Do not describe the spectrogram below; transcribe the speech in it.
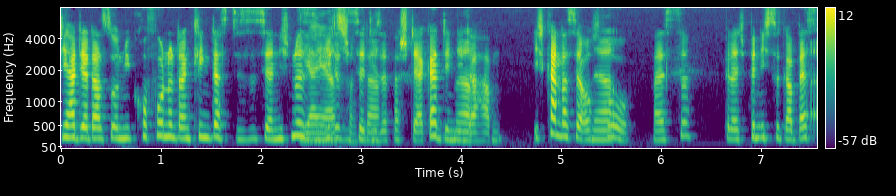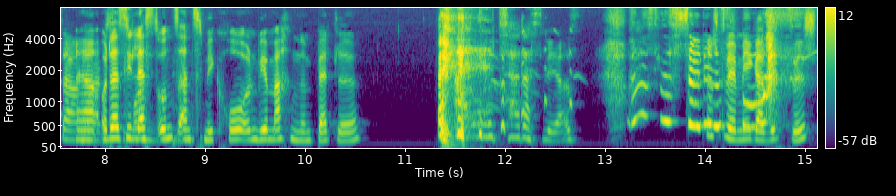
Die hat ja da so ein Mikrofon und dann klingt das, das ist ja nicht nur Ja, sie, ja, ist das schon ist ja klar. dieser Verstärker, den Ja. die da haben. Ich kann das ja auch Ja. so, weißt du? Vielleicht bin ich sogar besser. oder sie gewonnen. lässt uns ans Mikro und wir machen einen Battle. Alter, das wär's. Das wäre mega witzig.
